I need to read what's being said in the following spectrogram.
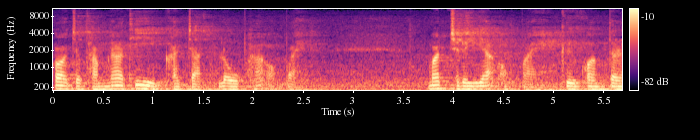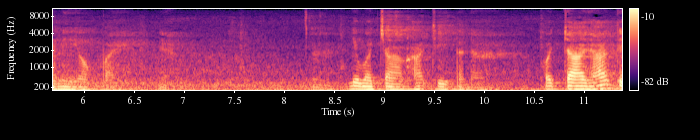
ก็จะทำหน้าที่ขจัดโลภะออกไป มัจฉริยะออกไป คือความตรณีออกไป เรียกว่าจาคะเจตนา พอจาคะเจ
